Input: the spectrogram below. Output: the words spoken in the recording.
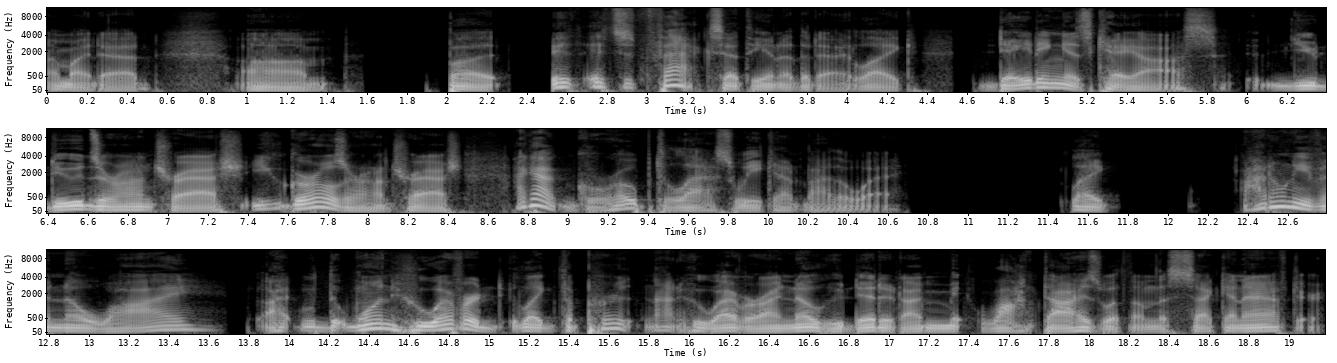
I might add. Um, but it, it's facts at the end of the day. Like, dating is chaos. You dudes are on trash. You girls are on trash. I got groped last weekend, by the way. Like, I don't even know why. I, the one whoever like the per not whoever I know who did it. I locked eyes with them the second after,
